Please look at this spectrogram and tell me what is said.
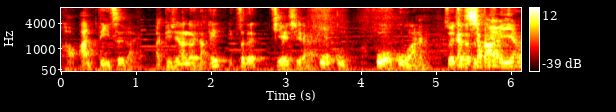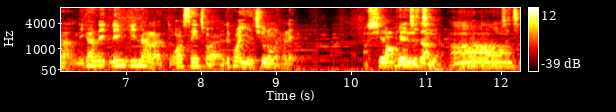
好暗，第一次来啊，底下那会当，哎，这个结起来，握固，握固啊，所以这个是小朋友一样啊。你看，你你囡仔啦，拄啊生出来，你看伊的手拢会安尼。保护自己啊，保护自己，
